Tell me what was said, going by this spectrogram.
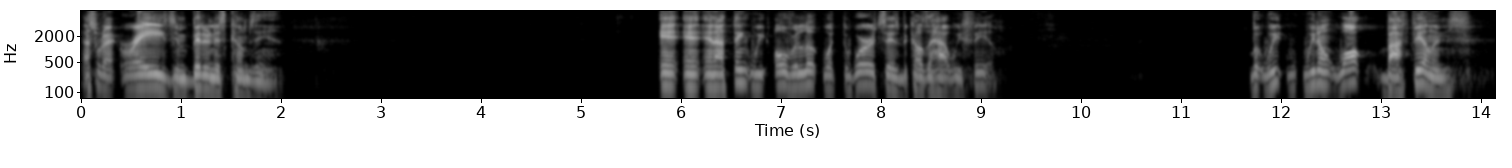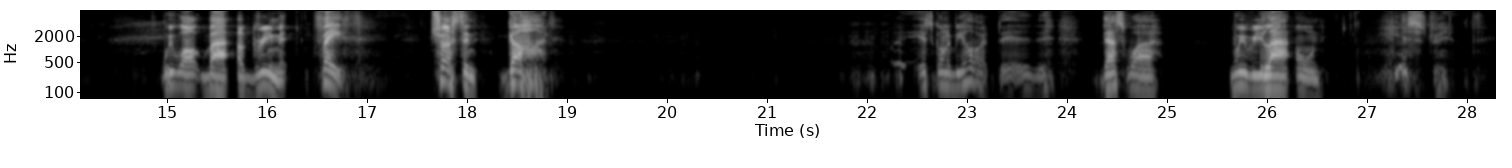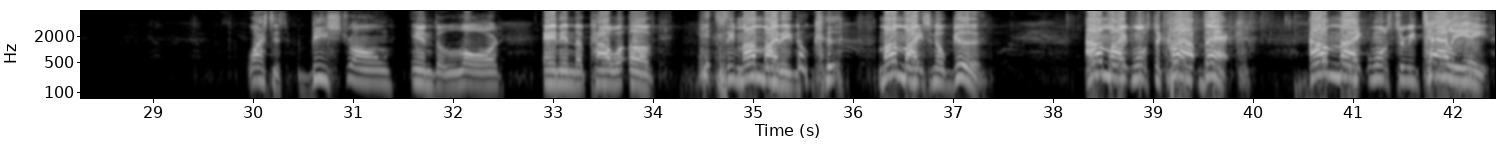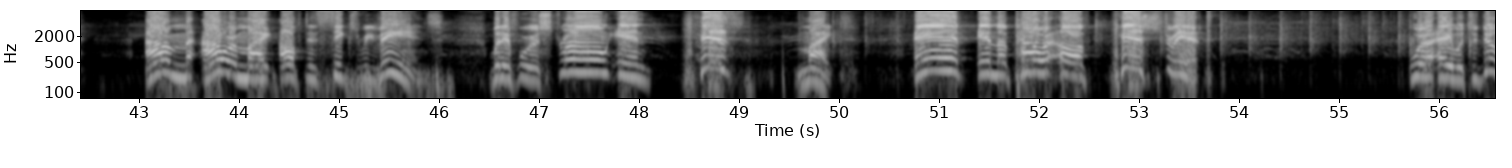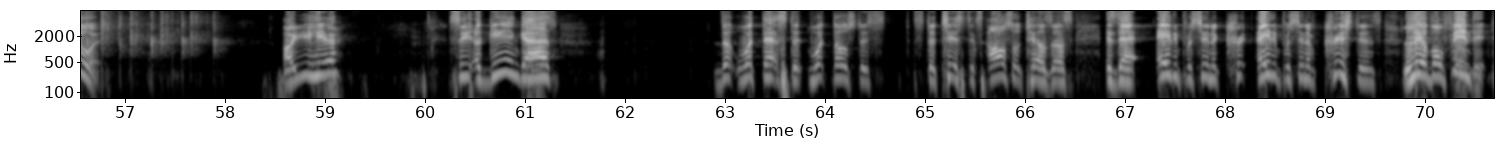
That's where that rage and bitterness comes in. And, and, and, I think we overlook what the word says because of how we feel. But we, we don't walk by feelings, we walk by agreement, faith, trusting God. It's going to be hard. That's why we rely on His strength. Watch this. Be strong in the Lord and in the power of. See, my might ain't no good. My might's no good. Our might wants to clap back. Our might wants to retaliate. Our, our might often seeks revenge. But if we're strong in His might and in the power of His strength, we're able to do it. Are you here? See, again, guys, the, what, that's what those st- statistics also tells us is that 80% of, 80% of Christians live offended.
